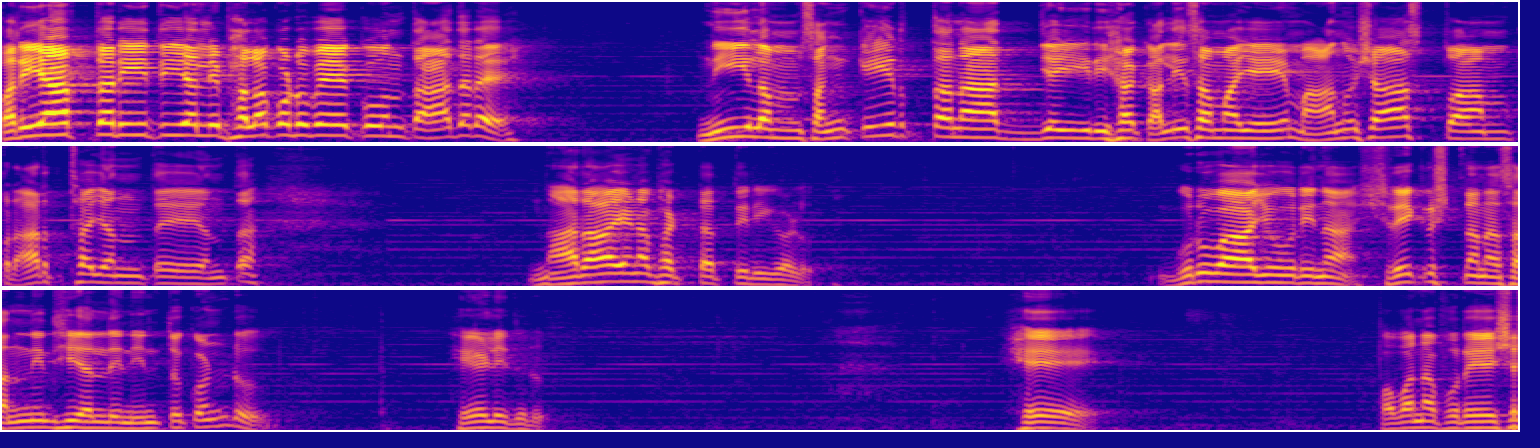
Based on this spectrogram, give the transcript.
ಪರ್ಯಾಪ್ತ ರೀತಿಯಲ್ಲಿ ಫಲ ಕೊಡಬೇಕು ಅಂತ ಆದರೆ ನೀಲಂ ಸಂಕೀರ್ತನಾದ್ಯೈರಿಹ ಕಲಿಸಮಯೇ ಮಾನುಷಾಸ್ತ್ವಾಂ ಪ್ರಾರ್ಥಯಂತೆ ಅಂತ ನಾರಾಯಣ ಭಟ್ಟತಿರಿಗಳು ಗುರುವಾಯೂರಿನ ಶ್ರೀಕೃಷ್ಣನ ಸನ್ನಿಧಿಯಲ್ಲಿ ನಿಂತುಕೊಂಡು ಹೇಳಿದರು. ಹೇ ಪವನಪುರೇಶ,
